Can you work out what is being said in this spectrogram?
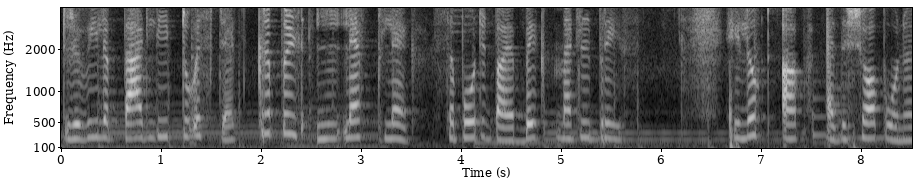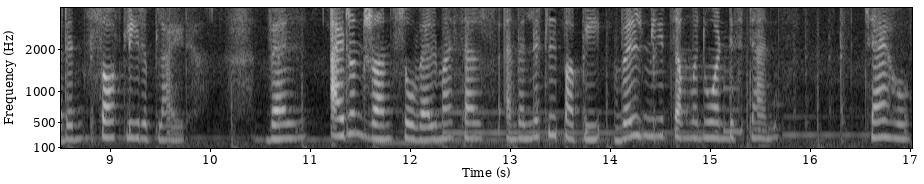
to reveal a badly twisted, crippled left leg supported by a big metal brace. He looked up at the shop owner and softly replied, Well, I don't run so well myself, and the little puppy will need someone who understands. Jai Ho.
